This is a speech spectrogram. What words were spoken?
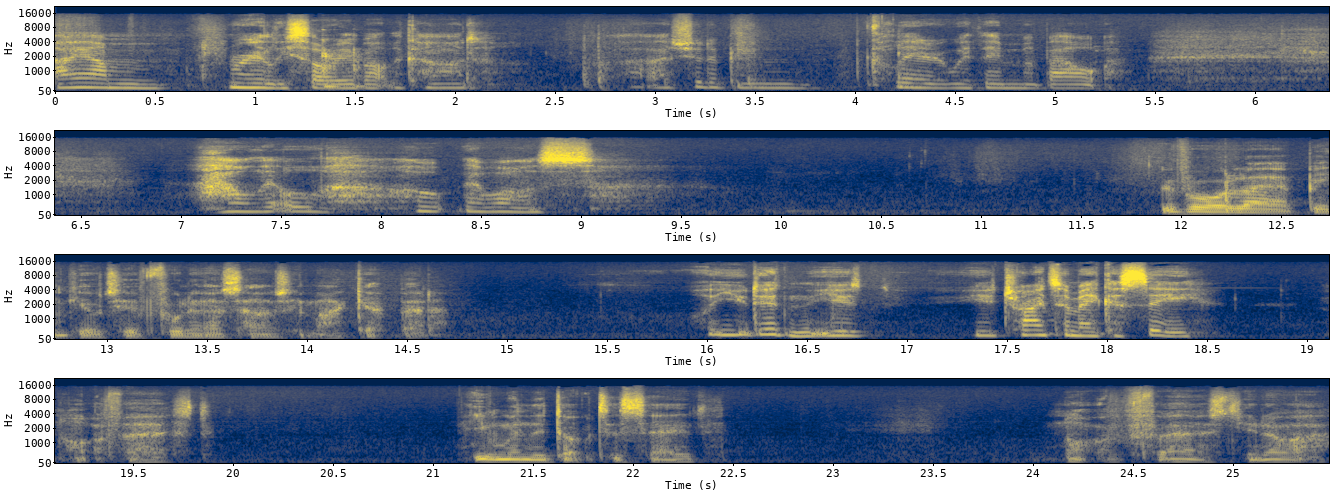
I am really sorry about the card. I should have been clearer with him about how little hope there was. We've all uh, been guilty of fooling ourselves. It might get better. Well, you didn't. You you tried to make her see. Not at first. Even when the doctor said. Not at first, you know. I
